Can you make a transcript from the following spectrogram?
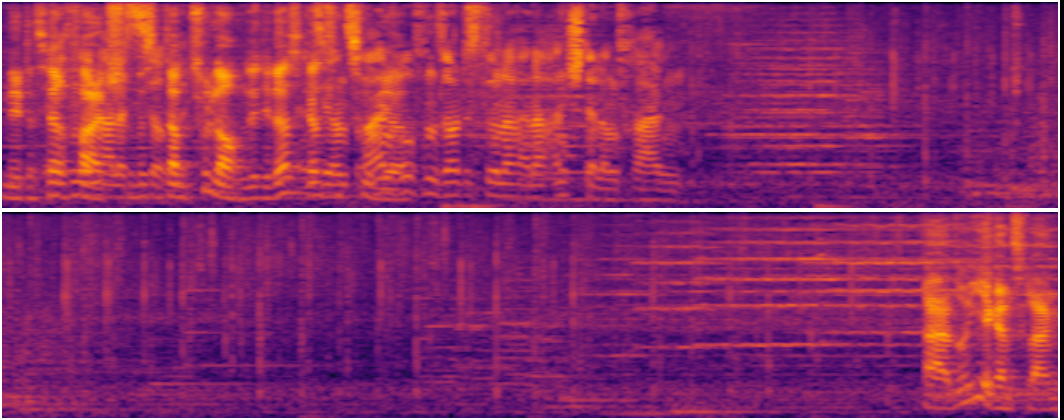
Nee, das wäre falsch. Wir müssen zurück. zulaufen, seht ihr das? Wenn Ganz Sie uns reinrufen, solltest du nach einer Anstellung fragen. Also hier ganz lang.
